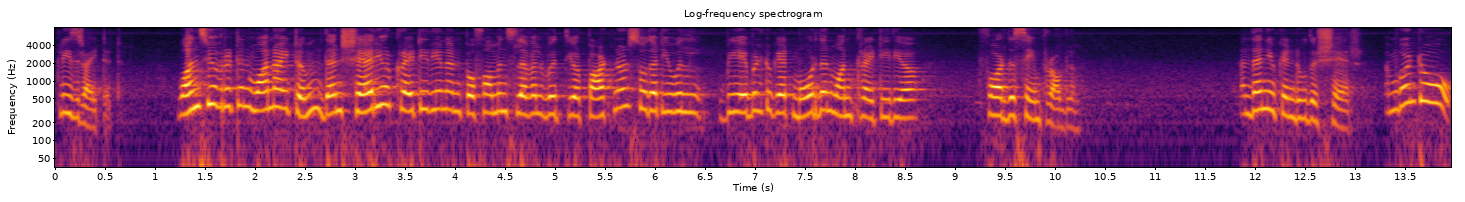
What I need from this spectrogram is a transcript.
please write it. Once you have written one item, then share your criterion and performance level with your partner so that you will be able to get more than one criteria for the same problem. And then you can do the share. I am going to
